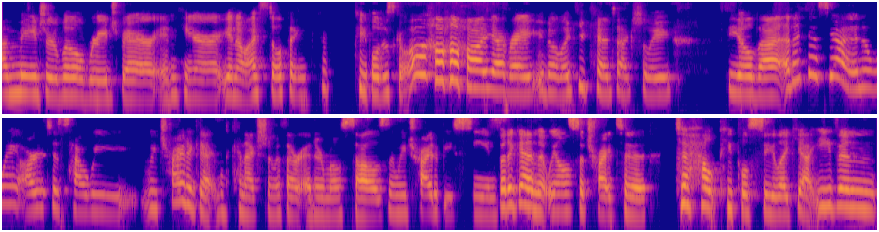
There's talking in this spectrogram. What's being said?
a major little rage bear in here, you know, I still think people just go, oh, ha, ha, ha, yeah, right. You know, like you can't actually feel that. And I guess, yeah, in a way, art is how we we try to get in connection with our innermost selves, and we try to be seen. But again, that we also try to to help people see like yeah even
